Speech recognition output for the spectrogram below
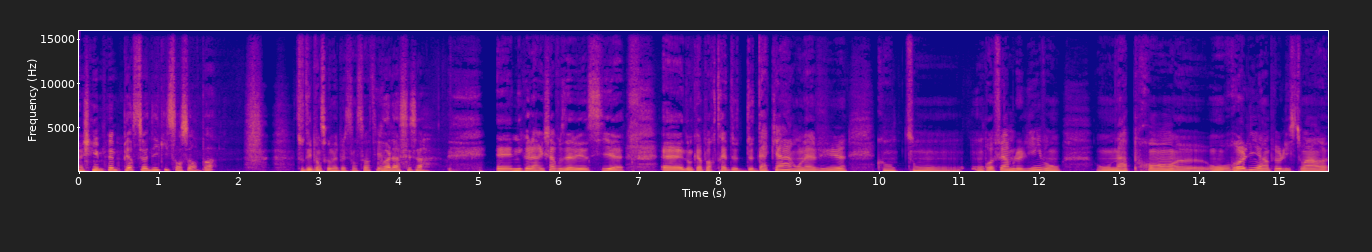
J'ai même persuadé qu'ils s'en sortent pas. Tout dépend ce qu'on appelle s'en sortir. Voilà, c'est ça. Et Nicolas Richard, vous avez aussi euh, euh, donc un portrait de, de Dakar. On l'a vu quand on, on, referme le livre, on, on apprend, euh, on relit un peu l'histoire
